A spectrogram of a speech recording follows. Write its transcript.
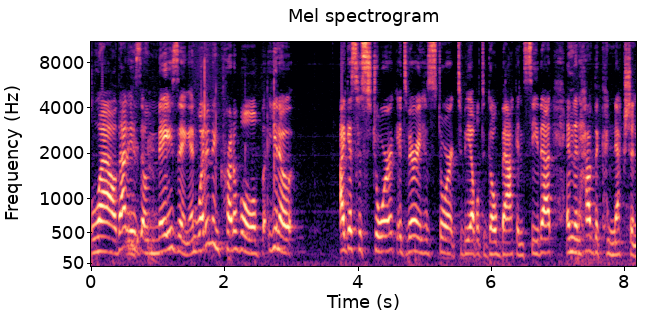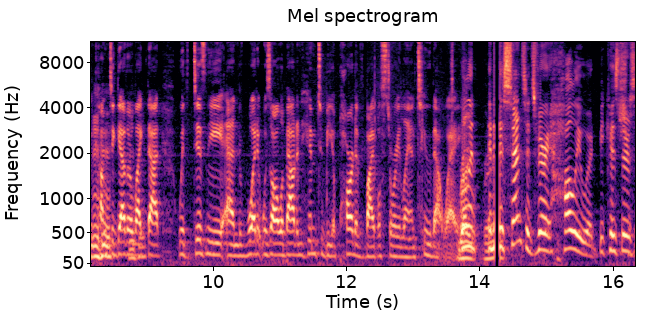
Wow, that is amazing. And what an incredible, you know, I guess historic. It's very historic to be able to go back and see that and then have the connection Mm-hmm. come together like that with Disney and what it was all about and him to be a part of Bible Storyland too that way. Well, Right, in, in a sense, it's very Hollywood because there's,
